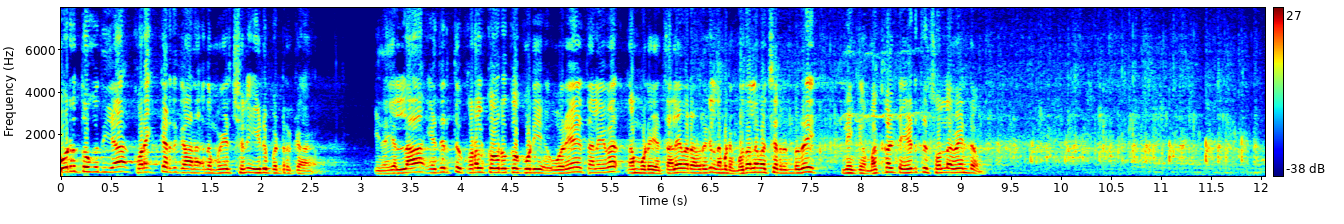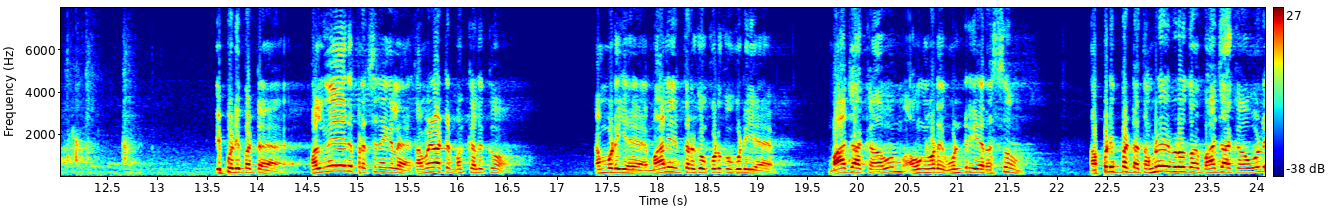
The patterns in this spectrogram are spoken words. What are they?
ஒரு தொகுதியா குறைக்கிறதுக்கான அந்த முயற்சியிலும் ஈடுபட்டிருக்காங்க. இதையெல்லாம் எதிர்த்து குரல் கொடுக்கக்கூடிய ஒரே தலைவர் நம்முடைய தலைவர் அவர்கள் நம்முடைய முதலமைச்சர் என்பதை நீங்க மக்கள்கிட்ட எடுத்து சொல்ல வேண்டும். இப்படிப்பட்ட பல்வேறு பிரச்சனைகளை தமிழ்நாட்டு மக்களுக்கும் நம்முடைய மாநிலத்திற்கும் கொடுக்கக்கூடிய பாஜகவும் அவங்களுடைய ஒன்றிய அரசும் அப்படிப்பட்ட தமிழர் விரோத பாஜகவோடு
